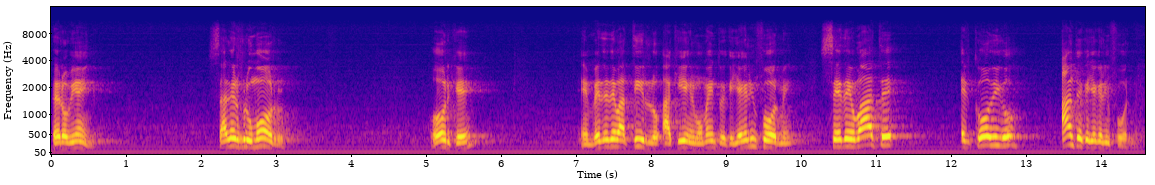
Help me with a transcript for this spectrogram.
Pero bien, sale el rumor porque en vez de debatirlo aquí en el momento de que llegue el informe, se debate el código antes de que llegue el informe.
